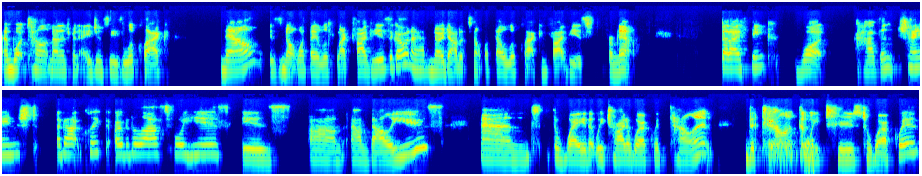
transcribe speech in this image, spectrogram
And what talent management agencies look like now is not what they looked like five years ago. And I have no doubt it's not what they'll look like in five years from now. But I think what hasn't changed about Click over the last four years is um, our values and the way that we try to work with talent, the talent that we choose to work with,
